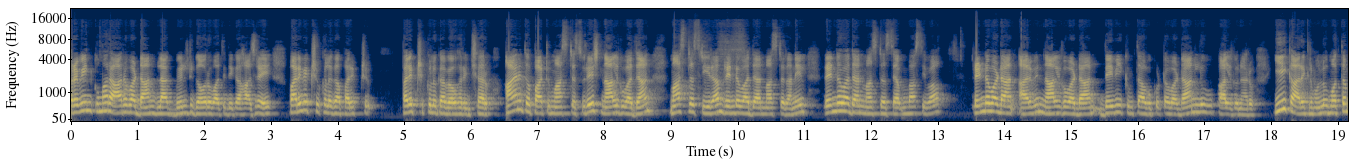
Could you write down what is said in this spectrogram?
Praveen Kumar ఆరవ డాన్ బ్లాక్ బెల్ట్ గౌరవ అతిథిగా హాజరై పర్యవేక్షకులుగా పరీక్ష పరీక్షకులుగా వ్యవహరించారు. ఆయనతో పాటు మాస్టర్ సురేష్ నాలుగవ డాన్ మాస్టర్ శ్రీరామ్ రెండవ డాన్ మాస్టర్ అనిల్ రెండవ డాన్ మాస్టర్ శంబాశివ రెండవ డాన్ అరవింద్ నాలుగవ డాన్ దేవి కుప్తా ఒకటవ డాన్లు పాల్గొన్నారు. ఈ కార్యక్రమంలో మొత్తం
